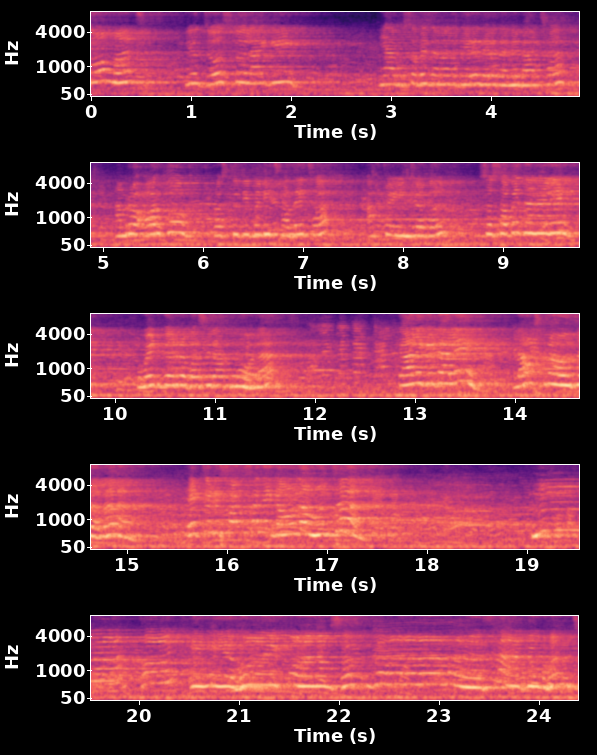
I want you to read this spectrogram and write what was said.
So much यो जोसको लागि यहाँ सबैजनालाई धेरै धेरै धन्यवाद छ। हाम्रो अर्को प्रस्तुति पनि छँदैछ आफ्टर इन्टरभल सो सबैजनाले वेट गरेर बसिराख्नु होला। काले केटाले लास्टमा आउँछ ल। एकचोटि सँगसँगै गाउँदा हुन्छ। साधु भन्छ।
